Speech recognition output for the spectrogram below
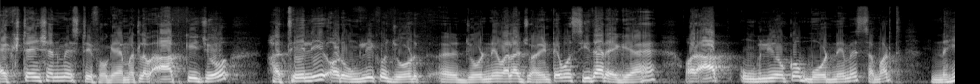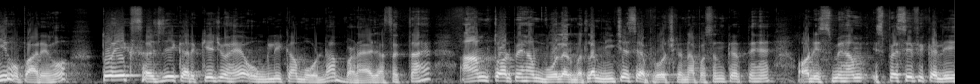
एक्सटेंशन में स्टिफ हो गया मतलब आपकी जो हथेली और उंगली को जोड़ जोड़ने वाला जॉइंट है, वो सीधा रह गया है और आप उंगलियों को मोड़ने में समर्थ नहीं हो पा रहे हो। तो एक सर्जरी करके जो है उंगली का मोड़ना बढ़ाया जा सकता है। आमतौर पे हम वोलर मतलब नीचे से अप्रोच करना पसंद करते हैं और इसमें हम स्पेसिफिकली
